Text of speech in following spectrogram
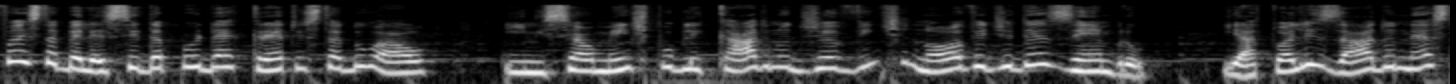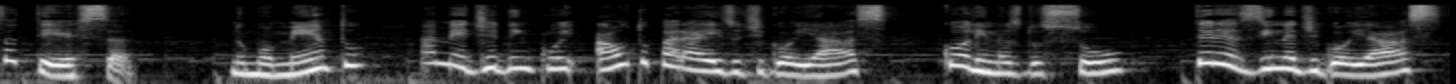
foi estabelecida por decreto estadual, inicialmente publicado no dia 29 de dezembro e atualizado nesta terça. No momento, a medida inclui Alto Paraíso de Goiás, Colinas do Sul, Teresina de Goiás,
